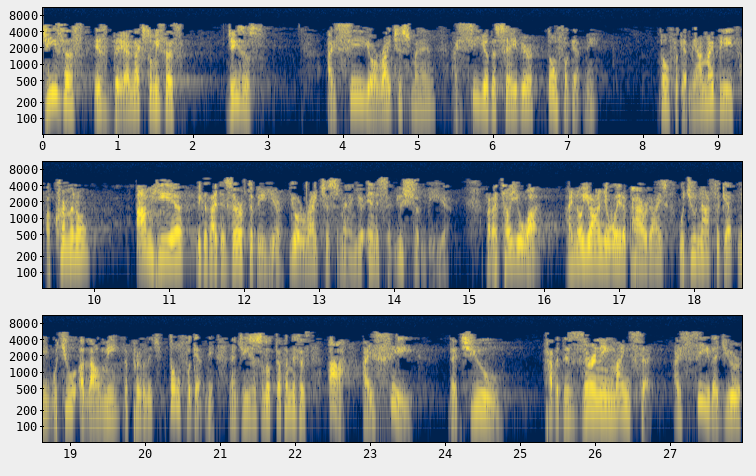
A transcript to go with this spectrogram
Jesus is there next to me says, Jesus, I see you're a righteous man. I see you're the Savior. Don't forget me. Don't forget me. I might be a criminal. I'm here because I deserve to be here. You're a righteous man. You're innocent. You shouldn't be here. But I tell you what, I know you're on your way to paradise. Would you not forget me? Would you allow me the privilege? Don't forget me. And Jesus looked at him and says, Ah, I see that you have a discerning mindset. I see that you're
